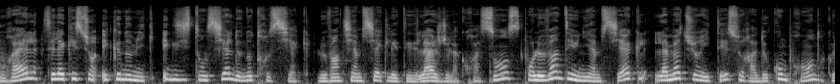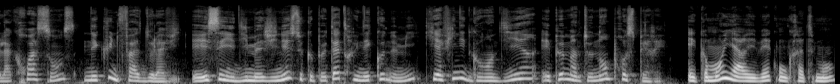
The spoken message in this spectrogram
Pour elle, c'est la question économique existentielle de notre siècle. Le XXe siècle était l'âge de la croissance. Pour le XXIe siècle, la maturité sera de comprendre que la croissance n'est qu'une phase de la vie, et essayer d'imaginer ce que peut être une économie qui a fini de grandir et peut maintenant prospérer. Et comment y arriver concrètement?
